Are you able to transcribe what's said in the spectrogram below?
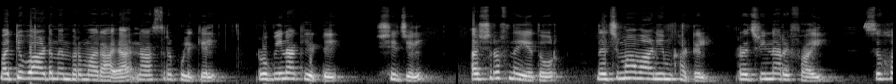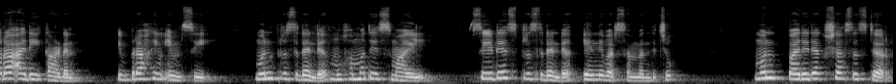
മറ്റു വാർഡ് മെമ്പർമാരായ നാസർ പുളിക്കൽ റുബീന കെട്ടി ഷിജിൽ അഷ്റഫ് നെയ്യത്തൂർ നജ്മ വാണിയം ഘട്ടിൽ റജീന റിഫായി സുഹറ അരീക്കാടൻ ഇബ്രാഹിം എം സി മുൻ president Muhammad Ismail C D S president എന്നിവർ സംബന്ധിച്ചു. മുൻ പരിരക്ഷാ സിസ്റ്റർ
